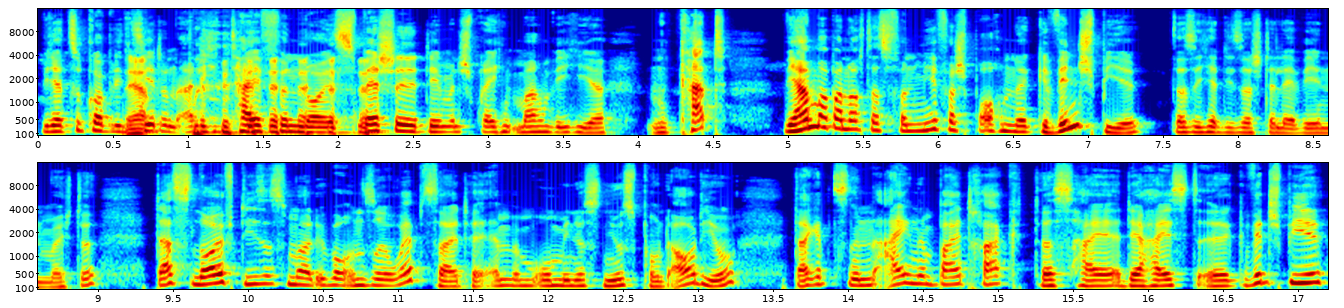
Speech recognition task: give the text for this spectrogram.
wieder zu kompliziert ja. und eigentlich ein Teil für ein neues Special. Dementsprechend machen wir hier einen Cut. Wir haben aber noch das von mir versprochene Gewinnspiel, das ich an dieser Stelle erwähnen möchte. Das läuft dieses Mal über unsere Webseite mmo-news.audio. Da gibt es einen eigenen Beitrag, das der heißt äh, Gewinnspiel.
